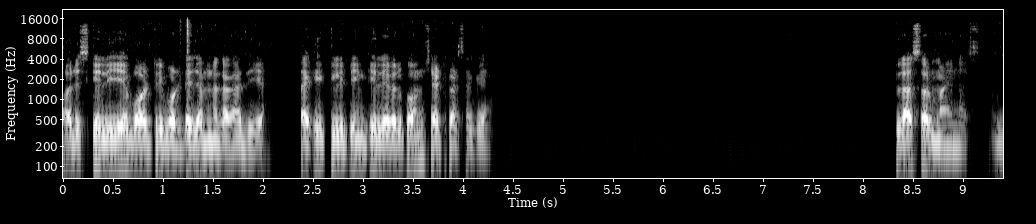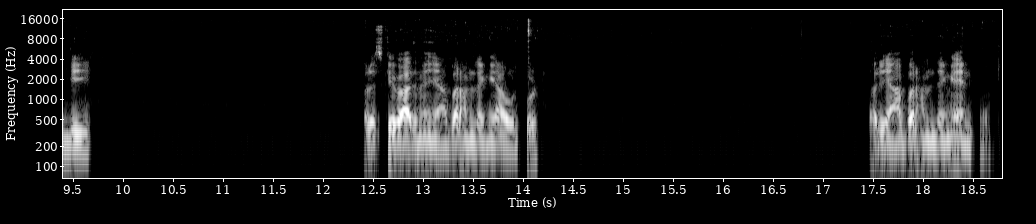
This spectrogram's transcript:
और इसके लिए बैटरी वोल्टेज हमने लगा दिया, ताकि क्लिपिंग के लेवल को हम सेट कर सकें। प्लस और माइनस बी और इसके बाद में यहाँ पर हम लेंगे आउटपुट और यहाँ पर हम देंगे इनपुट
